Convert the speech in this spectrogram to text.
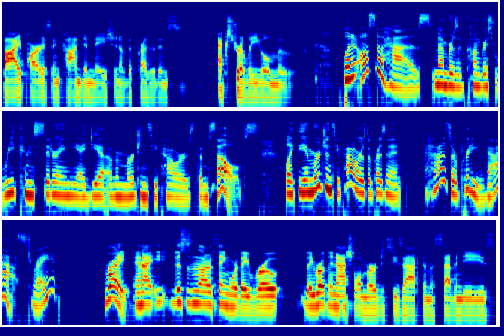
bipartisan condemnation of the president's extra legal move. Well, it also has members of Congress reconsidering the idea of emergency powers themselves. Like the emergency powers the president has are pretty vast, right? Right. And I this is another thing where they wrote they wrote the National Emergencies Act in the 70s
